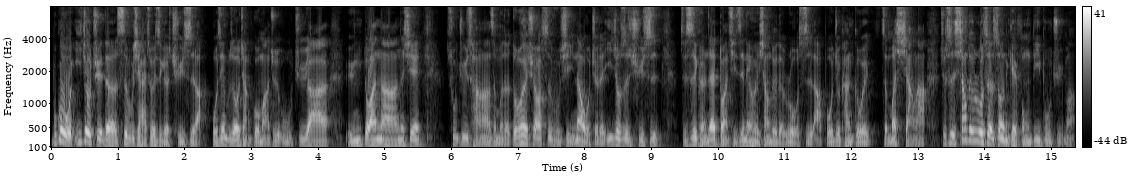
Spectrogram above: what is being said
不过我依旧觉得伺服器还是会是个趋势啦。我之前不是有讲过吗？就是五 G 啊、云端啊那些。数据长啊什么的都会需要伺服器，那我觉得依旧是趋势，只是可能在短期之内会相对的弱势啦。不过就看各位怎么想啦，就是相对弱势的时候，你可以逢低布局嘛。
